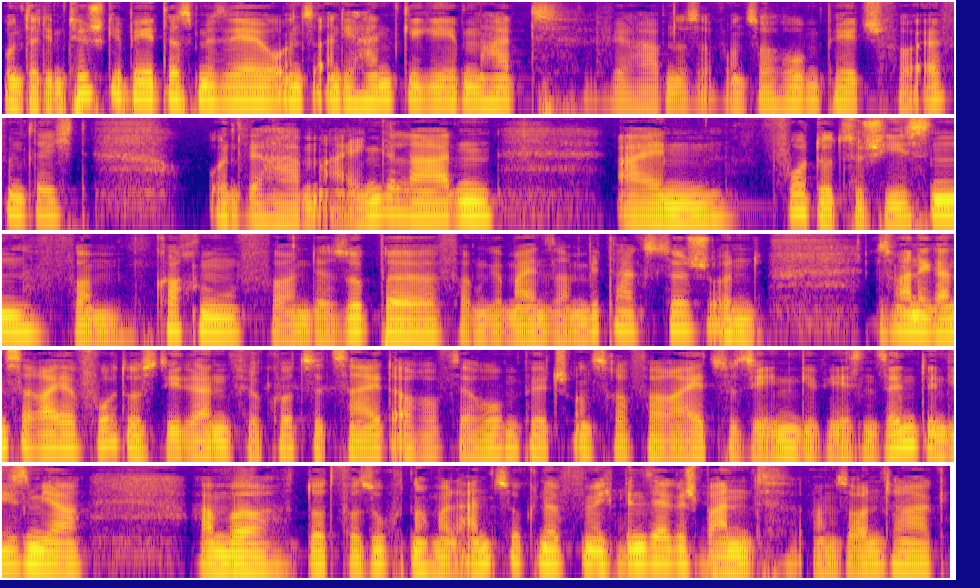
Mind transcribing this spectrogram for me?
unter dem Tischgebet, das Miserio uns an die Hand gegeben hat. Wir haben das auf unserer Homepage veröffentlicht und wir haben eingeladen ein Foto zu schießen vom Kochen, von der Suppe, vom gemeinsamen Mittagstisch und es war eine ganze Reihe Fotos, die dann für kurze Zeit auch auf der Homepage unserer Pfarrei zu sehen gewesen sind. In diesem Jahr haben wir dort versucht, nochmal anzuknüpfen. Ich bin sehr gespannt am Sonntag,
